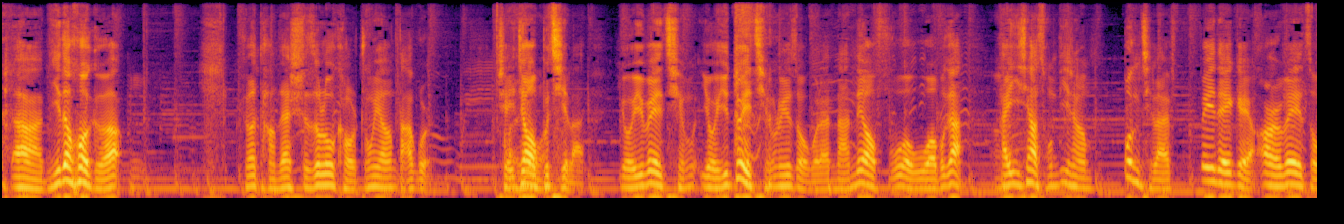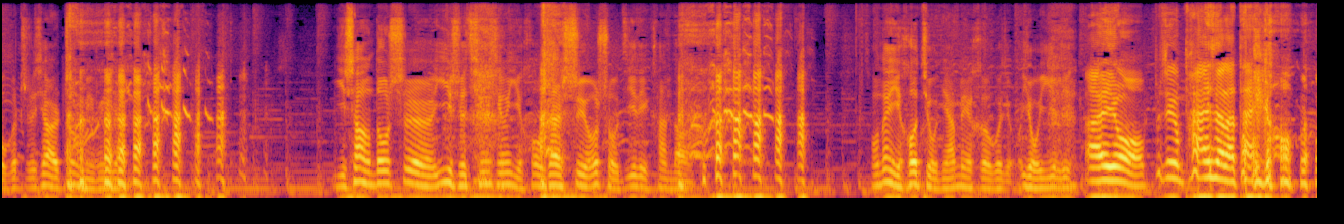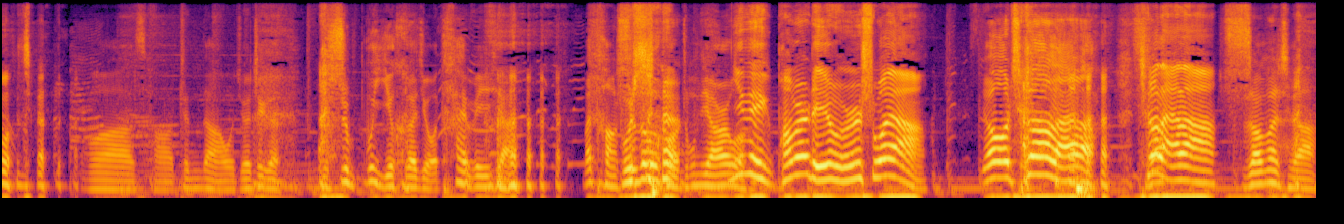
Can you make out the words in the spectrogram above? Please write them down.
啊，尼德霍格说躺在十字路口中央打滚，谁叫不起来？有一位情有一对情侣走过来，男的要扶我，我不干，还一下从地上蹦起来，非得给二位走个直线证明一下。以上都是意识清醒以后在室友手机里看到的。从那以后九年没喝过酒，有毅力。哎呦，这个拍下来太高了，我觉得。我操，真的，我觉得这个你是不宜喝酒，太危险了。妈躺十字路口中间，我 你得旁边得有人说呀，有车来了，车来了，什么车？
